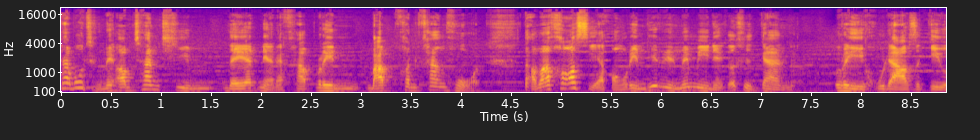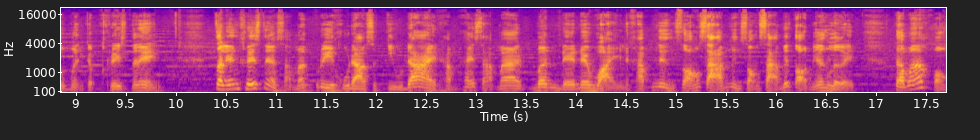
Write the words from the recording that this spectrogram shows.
ถ้าพูดถึงในออปชันทีมเดทเนี่ยนะครับรินบัฟค่อนข้างโหด แต่ว่าข้อเสียของรินที่รินไม่มีเนี่ยก็คือการรีคูดาวสกิลเหมือนกับคริสนั่นเองจะเลี้ยงคริสเนี่ยสามารถรีคูดาวสกิลได้ทำให้สามารถเบิ้ลเดทได้ไวนะครับ1 2 3 1 2 3ได้ต่อเนื่องเลย แต่ว่าของ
